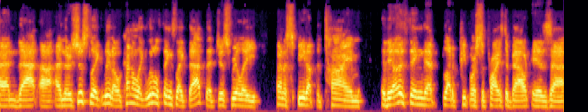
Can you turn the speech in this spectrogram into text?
and that uh, and there's just like you know kind of like little things like that that just really kind of speed up the time. The other thing that a lot of people are surprised about is uh,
